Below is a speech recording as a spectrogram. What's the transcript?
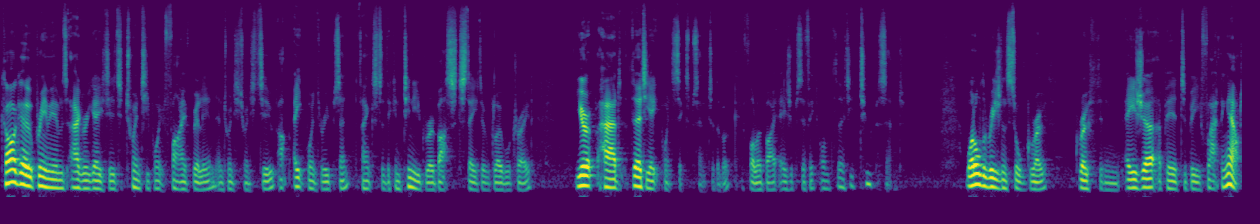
Cargo premiums aggregated 20.5 billion in 2022, up 8.3% thanks to the continued robust state of global trade. Europe had 38.6% of the book, followed by Asia Pacific on 32%. While all the regions saw growth, growth in Asia appeared to be flattening out,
